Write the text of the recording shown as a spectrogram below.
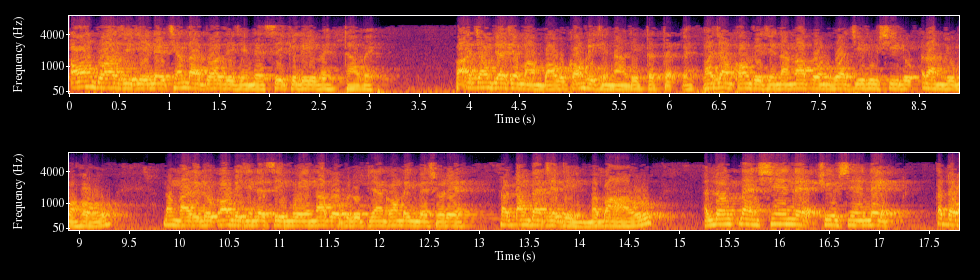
ကောင်းသွားစေခြင်းနဲ့ချမ်းသာသွားစေခြင်းနဲ့စိတ်ကလေးပဲဒါပဲဘာအကြောင်းပြချက်မှမပါဘူးကောင်းစေခြင်းတာလေးတက်တက်ပဲဘာကြောင့်ကောင်းစေခြင်းတာငါပေါ်ကကျေးဇူးရှိလို့အဲ့ဒါမျိုးမဟုတ်ဘူး နောက်ငါဒီလိုကောင်းစေခြင်းနဲ့စိတ်မွေငါပေါ်ဘလို့ပြန်ကောင်းလိမ့်မယ်ဆိုတော့နောက်တောင်းတချက်တွေမပါဘူးအလွန်တန့်ရှင်းတဲ့ဖြူရှင်တဲ့တတ္တဝ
